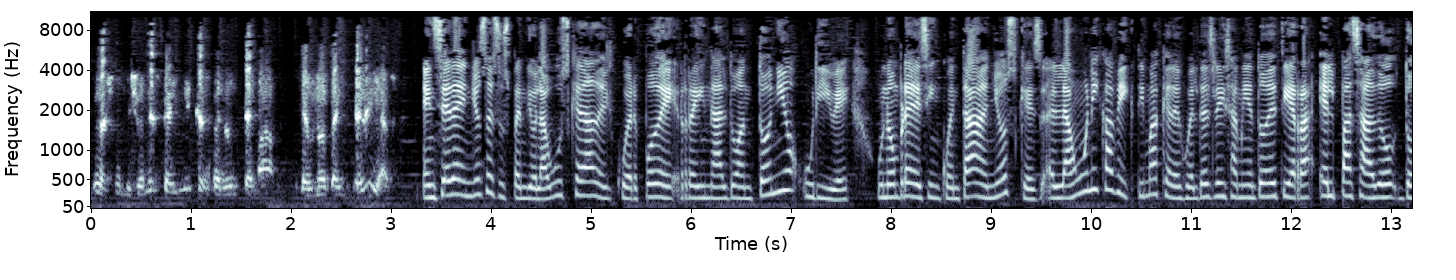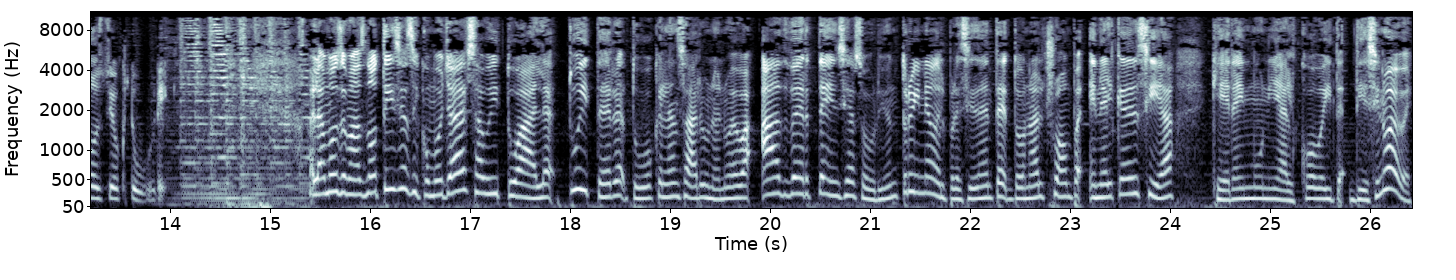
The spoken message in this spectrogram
las condiciones técnicas, pero un tema de unos 20 días. En Cedeño se suspendió la búsqueda del cuerpo de Reinaldo Antonio Uribe, un hombre de 50 años que es la única víctima que dejó el deslizamiento de tierra el pasado 2 de octubre. Hablamos de más noticias y como ya es habitual, Twitter tuvo que lanzar una nueva advertencia sobre un trino del presidente Donald Trump en el que decía que era inmune al COVID-19.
